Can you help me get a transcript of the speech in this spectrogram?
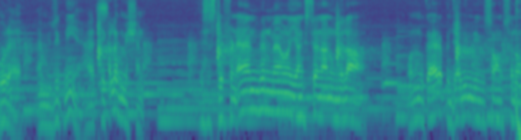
ਹੋ ਰਿਹਾ ਹੈ, ਇਹ 뮤직 ਨਹੀਂ ਹੈ, ਇਹ ਇੱਕ ਅਲੱਗ ਮਿਸ਼ਨ ਹੈ। This is different and when ਮੈਂ ਉਹ ਯੰਗਸਟਰ ਨਾਲ ਨੂੰ ਮਿਲਾ, ਉਹਨਾਂ ਨੂੰ ਕਹਿਆ ਪੰਜਾਬੀ ਮਿਊਜ਼ਿਕ Song ਸੁਣੋ।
